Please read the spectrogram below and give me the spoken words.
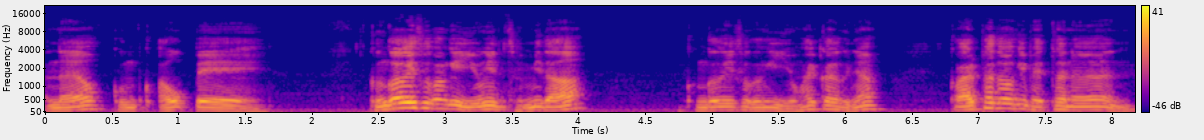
맞나요? 그럼 9배. 근각의수 관계 이용해도 됩니다. 근각의수 관계 이용할까요, 그냥? 그 알파 더하기 베타는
